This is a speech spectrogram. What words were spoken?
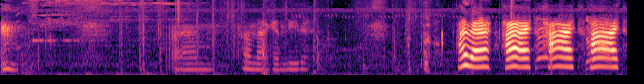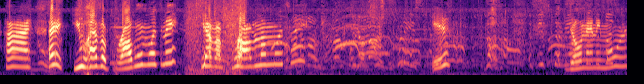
Um, I'm not gonna do that. Hi there. Hi. Hi. Hi. Hi. Hey, you have a problem with me? You have a problem with me? Yeah? Don't anymore.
